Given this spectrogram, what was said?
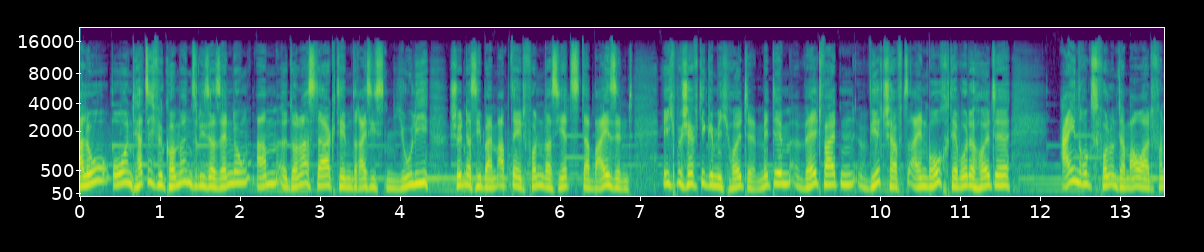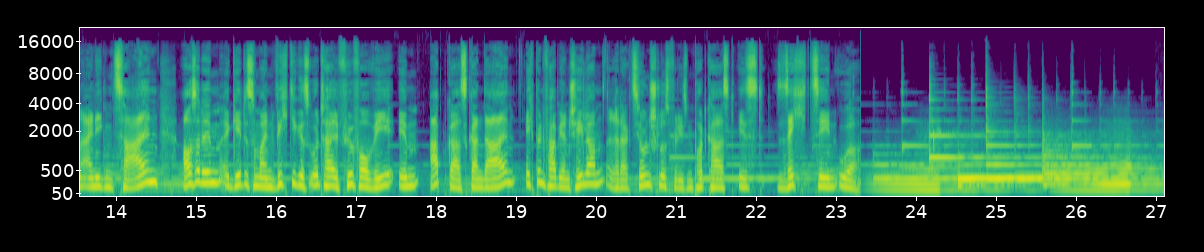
Hallo und herzlich willkommen zu dieser Sendung am Donnerstag, dem 30. Juli. Schön, dass Sie beim Update von Was jetzt dabei sind. Ich beschäftige mich heute mit dem weltweiten Wirtschaftseinbruch. Der wurde heute eindrucksvoll untermauert von einigen Zahlen. Außerdem geht es um ein wichtiges Urteil für VW im Abgasskandal. Ich bin Fabian Scheler. Redaktionsschluss für diesen Podcast ist 16 Uhr.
